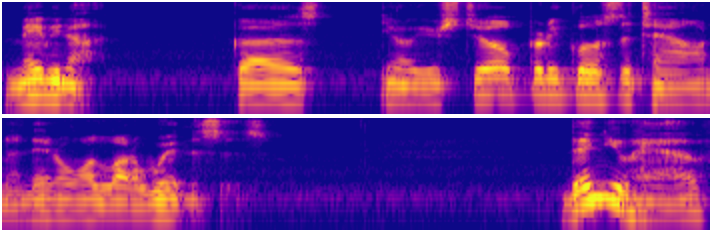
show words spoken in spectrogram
maybe not, because you know, you're still pretty close to town and they don't want a lot of witnesses. Then you have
